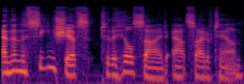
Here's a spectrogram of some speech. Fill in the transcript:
And then the scene shifts to the hillside outside of town.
